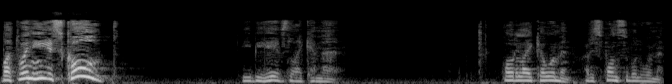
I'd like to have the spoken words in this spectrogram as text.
But when he is cold, he behaves like a man. Or like a woman, a responsible woman.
